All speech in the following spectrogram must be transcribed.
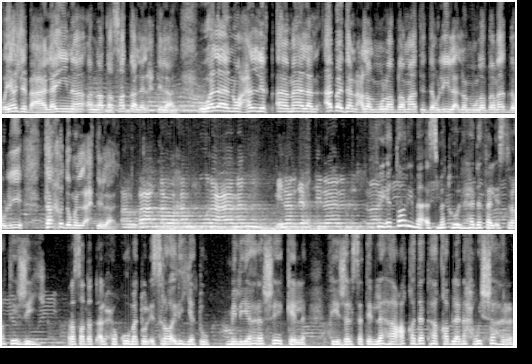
ويجب علينا أن نتصدى للاحتلال. ولا نعلق آمالا أبدا على المنظمات الدولية لأن المنظمات الدولية تخدم الاحتلال. 54 عاما من الاحتلال الإسرائيلي. في إطار ما أسمته الهدف الاستراتيجي رصدت الحكومة الإسرائيلية مليار شيكل في جلسة لها عقدتها قبل نحو الشهر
